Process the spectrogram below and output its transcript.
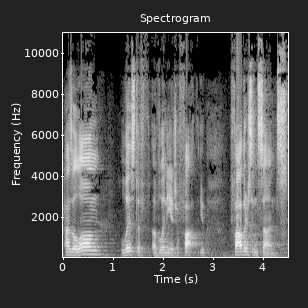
has a long list of, of lineage of fa- fathers and sons.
